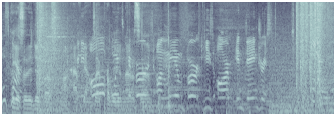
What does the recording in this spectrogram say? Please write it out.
He's I gone. guess if they did both not have We need guns, all I probably didn't notice um, that. on Liam Burke. He's armed and dangerous.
